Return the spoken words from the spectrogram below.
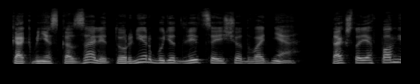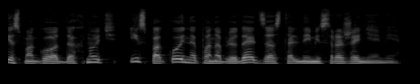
Как мне сказали, турнир будет длиться еще два дня, так что я вполне смогу отдохнуть и спокойно понаблюдать за остальными сражениями.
